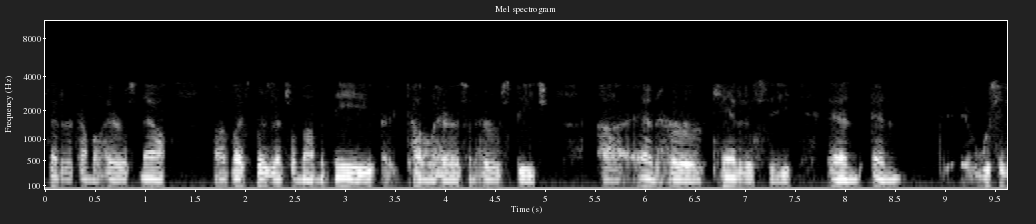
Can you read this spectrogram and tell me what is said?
Senator Kamala Harris now, uh, Vice Presidential nominee uh, Kamala Harris and her speech uh, and her candidacy, and and which is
